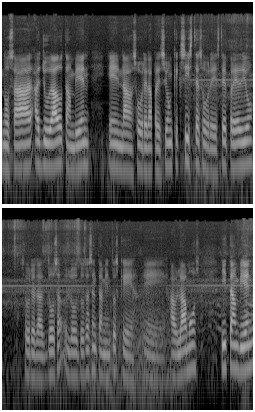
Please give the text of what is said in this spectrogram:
nos ha ayudado también sobre la presión que existe sobre este predio, sobre los dos asentamientos que eh, hablamos y también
